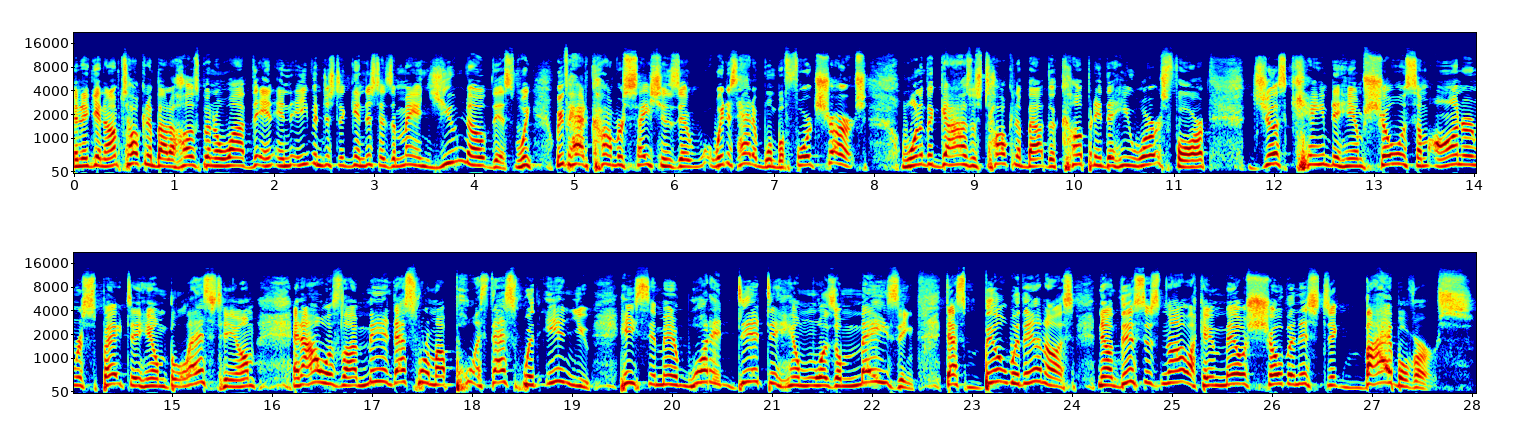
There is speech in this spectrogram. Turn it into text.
And again, I'm talking about a husband and wife, and, and even just again, just as a man, you know this. We we've had conversations that we just had one before church. One of the guys was talking about the company that he works for, just came to him, showing some honor and respect to him, bless him. And I was like, man, that's one of my points. That's within you. He said, man, what it did to him was amazing. That's built within us. Now, this is not like a male chauvinistic Bible verse.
